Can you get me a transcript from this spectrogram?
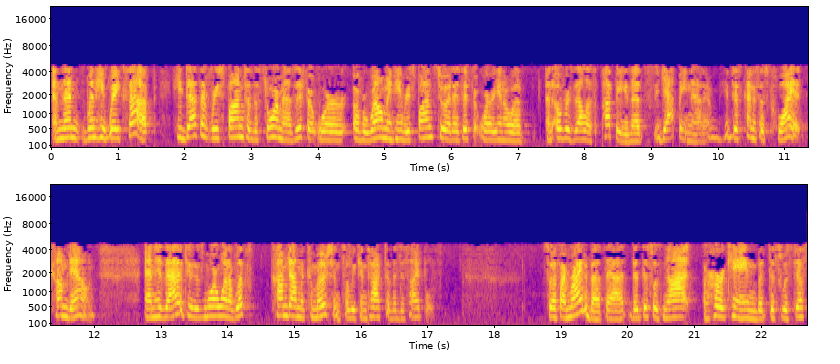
And then when he wakes up, he doesn't respond to the storm as if it were overwhelming. He responds to it as if it were, you know, a an overzealous puppy that's yapping at him. He just kind of says, quiet, calm down. And his attitude is more one of, let's calm down the commotion so we can talk to the disciples. So if I'm right about that, that this was not a hurricane, but this was just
